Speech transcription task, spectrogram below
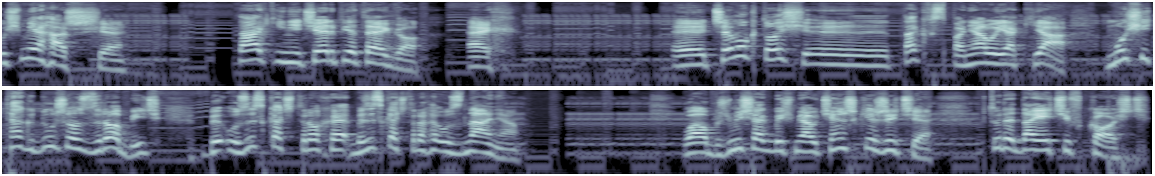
Uśmiechasz się. Tak i nie cierpię tego. Ech. E, czemu ktoś e, tak wspaniały jak ja musi tak dużo zrobić, by uzyskać trochę, by zyskać trochę uznania? Wow, brzmisz jakbyś miał ciężkie życie, które daje ci w kość.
